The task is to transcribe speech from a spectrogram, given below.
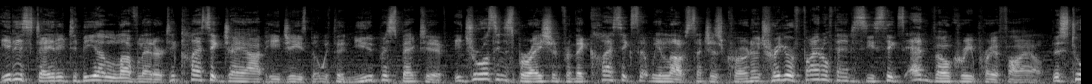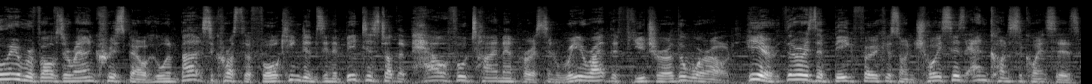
It is stated to be a love letter to classic JRPGs but with a new perspective. It draws inspiration from the classics that we love such as Chrono Trigger, Final Fantasy VI and Valkyrie Profile. The story revolves around Crisbell who embarks across the Four Kingdoms in a bid to stop the powerful Time Empress and rewrite the future of the world. Here, there is a big focus on choices and consequences.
